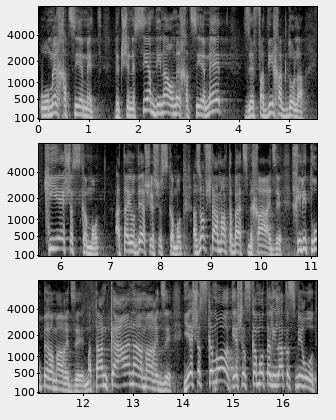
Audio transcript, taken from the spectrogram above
הוא אומר חצי אמת. וכשנשיא המדינה אומר חצי אמת, זה פדיחה גדולה. כי יש הסכמות, אתה יודע שיש הסכמות. עזוב שאתה אמרת בעצמך את זה, חילי טרופר אמר את זה, מתן כהנא אמר את זה. יש הסכמות, יש הסכמות על עילת הסבירות,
